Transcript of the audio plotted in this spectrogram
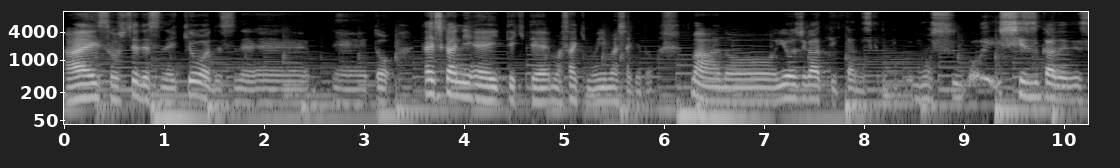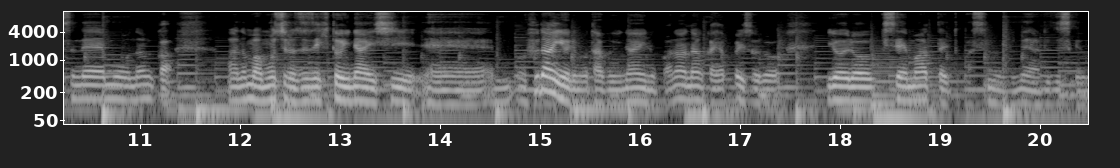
はい、そしてですね、今日はですね、えーえーと、大使館に、えー行ってきて、まあ、さっきも言いましたけど、まあ、あの用事があって行ったんですけど、もうすごい静かでですね、もうなんか、あのまあもちろん全然人いないし、えー、普段よりも多分いないのかな。なんかやっぱりそれをいろいろ規制もあったりとかするのでね、あれですけど、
